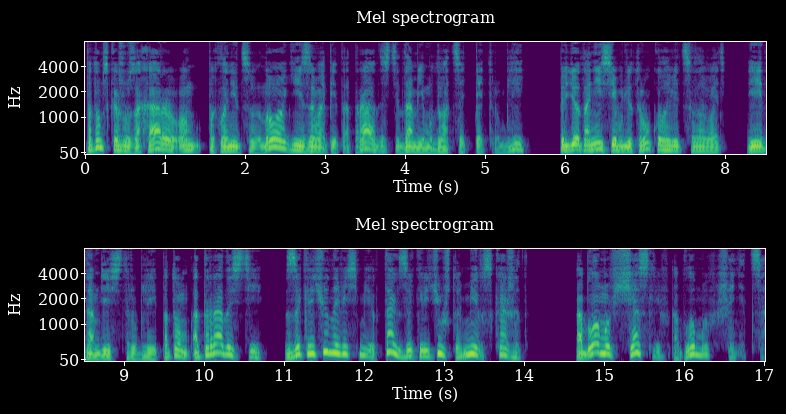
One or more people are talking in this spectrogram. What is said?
Потом скажу Захару, он поклонится в ноги и завопит от радости, дам ему двадцать пять рублей. Придет Анисия, будет руку ловить, целовать, ей дам десять рублей. Потом от радости закричу на весь мир, так закричу, что мир скажет. Обломов счастлив, Обломов женится.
